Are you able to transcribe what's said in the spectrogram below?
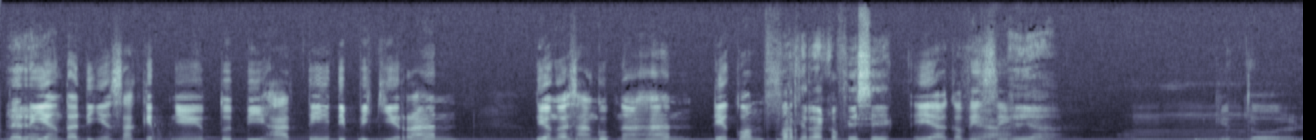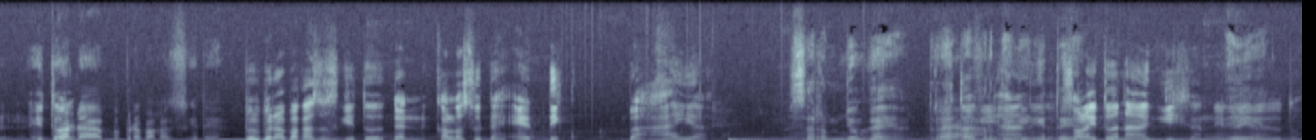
dari Iya. yang tadinya sakitnya itu di hati, di pikiran, dia nggak sanggup nahan, dia convert akhirnya ke fisik. iya ke fisik Iya. Hmm. gitu. Itu ada beberapa kasus gitu ya. beberapa kasus gitu dan kalau sudah edik bahaya serem juga ya. Ternyata Ya. overthinking gitu. itu ya. Soalnya itu nagih kan yang kayak Iya. gitu tuh.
